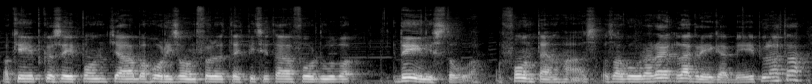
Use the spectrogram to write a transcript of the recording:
A kép középpontjába, horizont fölött egy picit elfordulva déli sztóa, a Fontenház, az Agóra legrégebbi épülete,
